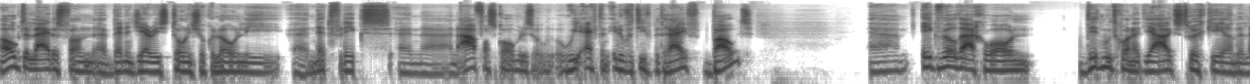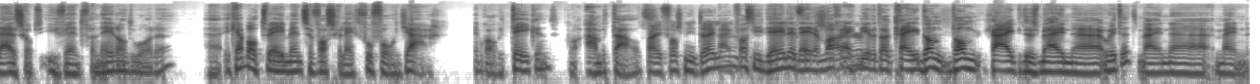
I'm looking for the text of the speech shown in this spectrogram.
Maar ook de leiders van eh, Ben Jerry's, Tony Chocolonely, eh, Netflix en, en AFAS komen. Dus hoe hoe je echt een innovatief bedrijf bouwt. Ehm, ik wil daar gewoon, dit moet gewoon het jaarlijks terugkerende leiderschapsevent van Nederland worden. Eh, ik heb al twee mensen vastgelegd voor volgend jaar. Heb ik al getekend, al aanbetaald. Ga je vast niet delen? Ga ik vast niet delen. Nee, dat mag echt niet. Want dan, krijg ik, dan, dan ga ik dus mijn, eh, hoe heet het? Mijn, eh, mijn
